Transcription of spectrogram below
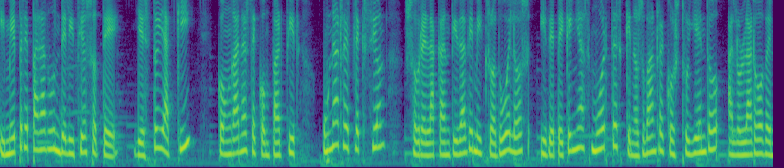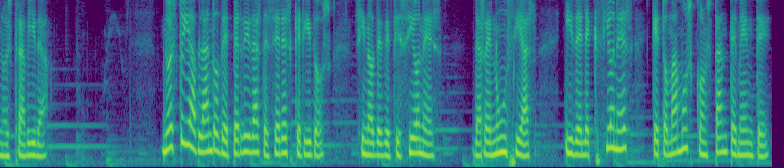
y me he preparado un delicioso té y estoy aquí con ganas de compartir una reflexión sobre la cantidad de microduelos y de pequeñas muertes que nos van reconstruyendo a lo largo de nuestra vida. No estoy hablando de pérdidas de seres queridos, sino de decisiones, de renuncias y de elecciones que tomamos constantemente,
